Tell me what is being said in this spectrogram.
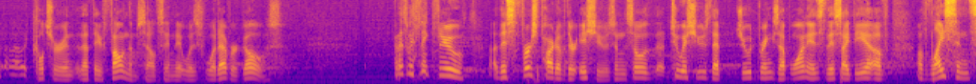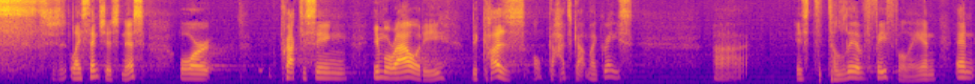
Uh, culture in, that they found themselves in, it was whatever goes. And as we think through uh, this first part of their issues, and so the two issues that Jude brings up one is this idea of, of license, licentiousness or practicing immorality because, oh, God's got my grace, uh, is to, to, live faithfully. And, and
